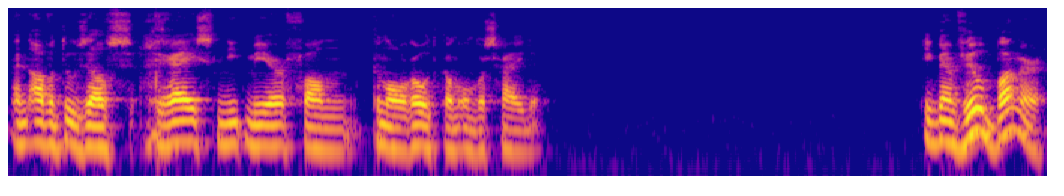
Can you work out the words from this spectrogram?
en af en toe zelfs grijs niet meer van knalrood kan onderscheiden. Ik ben veel banger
